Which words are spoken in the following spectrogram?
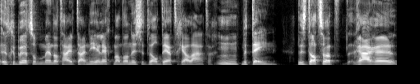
het gebeurt op het moment dat hij het daar neerlegt. Maar dan is het wel 30 jaar later. Mm. Meteen. Dus dat soort rare...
